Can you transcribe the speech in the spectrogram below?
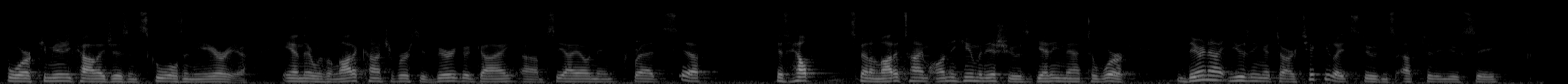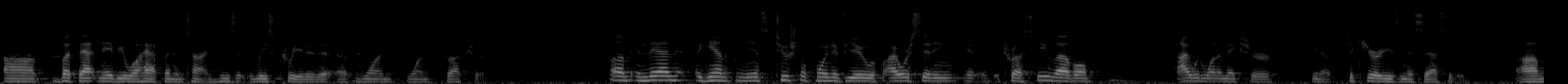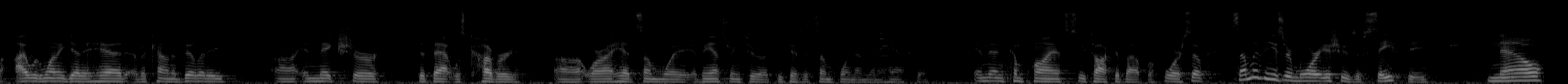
for community colleges and schools in the area. And there was a lot of controversy. A very good guy, um, CIO named Fred Siff, has helped spend a lot of time on the human issues getting that to work. They're not using it to articulate students up to the UC, uh, but that maybe will happen in time. He's at least created a, a one, one structure. Um, and then, again, from the institutional point of view, if I were sitting at the trustee level, I would want to make sure, you know, security is a necessity. Um, I would want to get ahead of accountability uh, and make sure that that was covered uh, or I had some way of answering to it because at some point I'm going to have to. And then compliance, as we talked about before. So some of these are more issues of safety now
